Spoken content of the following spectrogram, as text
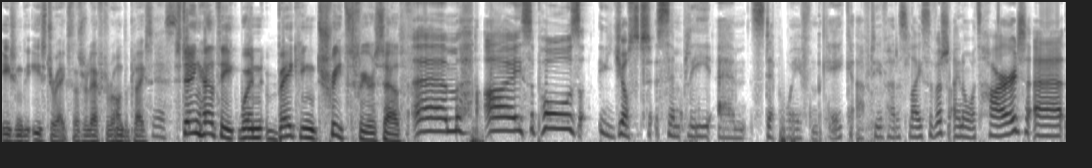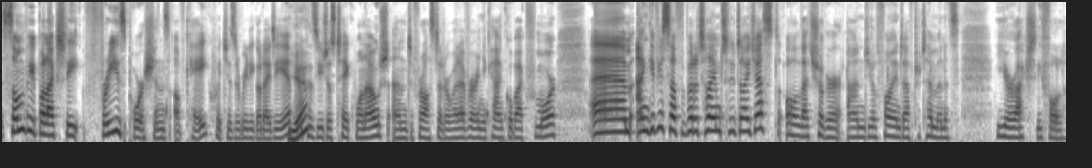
eating the Easter eggs that are left around the place. Yes. Staying healthy when baking treats for yourself. Um, I suppose just simply um, step away from the cake after you've had a slice of it. I know it's hard. Uh, some people actually freeze portions of cake, which is a really good idea Yeah. because you just take one out and defrost it or whatever, and you can't go back for more. Um, and give yourself a bit of time to digest all that sugar, and you'll find after ten minutes you're actually full.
